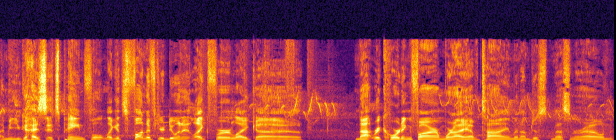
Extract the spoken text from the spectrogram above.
I mean, you guys, it's painful. Like, it's fun if you're doing it, like, for, like, uh, not recording farm where I have time and I'm just messing around.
